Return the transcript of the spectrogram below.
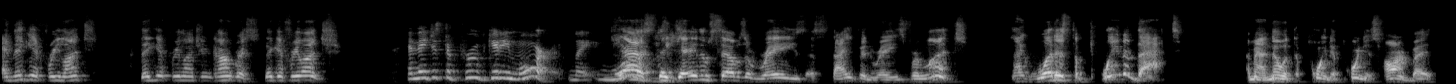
And they get free lunch. They get free lunch in Congress. They get free lunch. And they just approved getting more. Like more yes, they gave themselves a raise, a stipend raise for lunch. Like, what is the point of that? I mean, I know what the point. The point is harm, but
